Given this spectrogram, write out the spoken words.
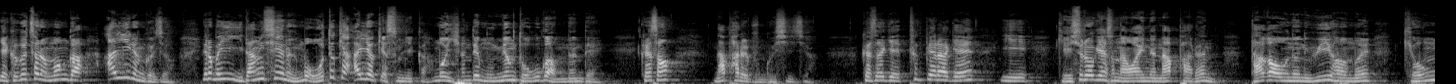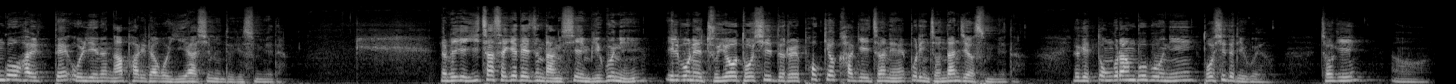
예, 그것처럼 뭔가 알리는 거죠. 여러분, 이, 당시에는 뭐 어떻게 알렸겠습니까? 뭐 현대 문명 도구가 없는데. 그래서 나팔을 분 것이죠. 그래서 이게 특별하게 이 계시록에서 나와 있는 나팔은 다가오는 위험을 경고할 때 올리는 나팔이라고 이해하시면 되겠습니다. 여러분, 이게 2차 세계대전 당시에 미군이 일본의 주요 도시들을 폭격하기 전에 뿌린 전단지였습니다. 여기 동그란 부분이 도시들이고요. 저기, 어,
